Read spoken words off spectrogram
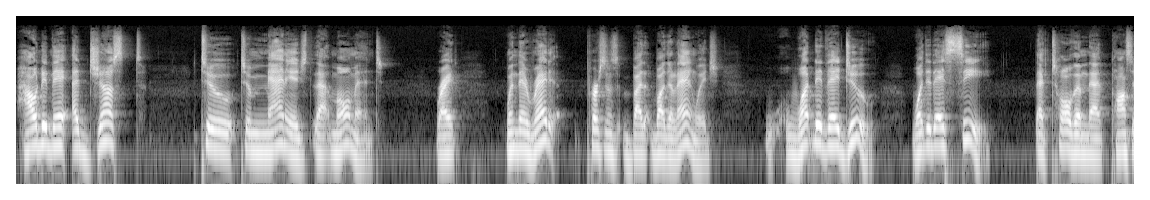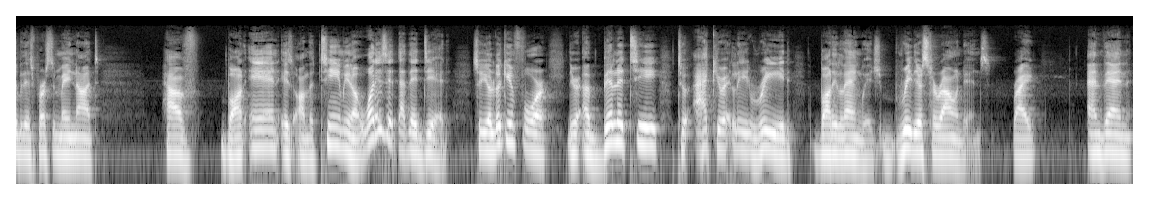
How did they adjust to to manage that moment? Right? When they read person's by body language, what did they do? What did they see that told them that possibly this person may not have bought in, is on the team? You know, what is it that they did? So you're looking for their ability to accurately read body language, read their surroundings, right? And then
